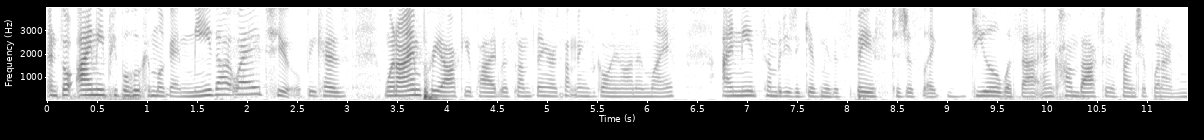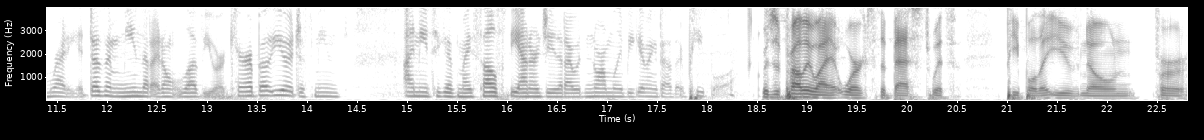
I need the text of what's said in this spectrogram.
And so I need people who can look at me that way too. Because when I'm preoccupied with something or something's going on in life, I need somebody to give me the space to just like deal with that and come back to the friendship when I'm ready. It doesn't mean that I don't love you or care about you. It just means I need to give myself the energy that I would normally be giving to other people. Which is probably why it works the best with people that you've known for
